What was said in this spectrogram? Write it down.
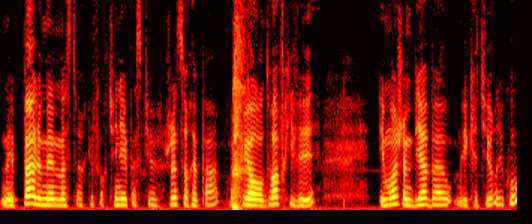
mais pas le même master que Fortuné parce que je ne saurais pas. Moi, je suis en droit privé. Et moi, j'aime bien bah, l'écriture, du coup.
